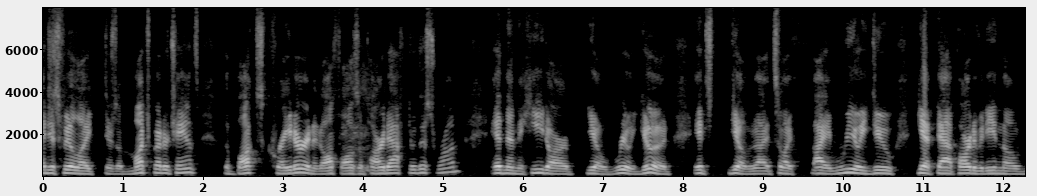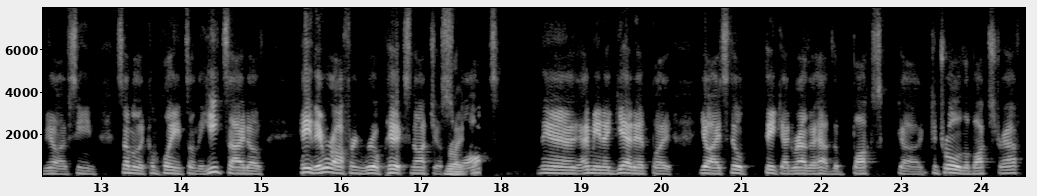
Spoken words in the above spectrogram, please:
I just feel like there's a much better chance the Bucks crater and it all falls apart after this run, and then the Heat are you know really good. It's you know so I I really do get that part of it, even though you know I've seen some of the complaints on the Heat side of hey they were offering real picks, not just right. swaps. Yeah, I mean I get it, but yeah, I still think I'd rather have the Bucks uh, control of the Bucks draft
